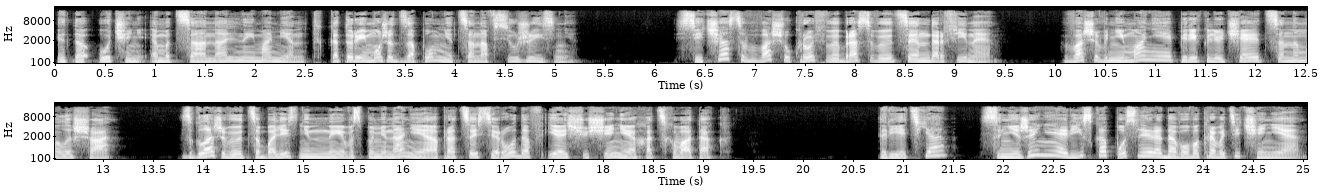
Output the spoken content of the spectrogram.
это очень эмоциональный момент, который может запомниться на всю жизнь. Сейчас в вашу кровь выбрасываются эндорфины. Ваше внимание переключается на малыша. Сглаживаются болезненные воспоминания о процессе родов и ощущениях от схваток. Третья – снижение риска после родового кровотечения.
